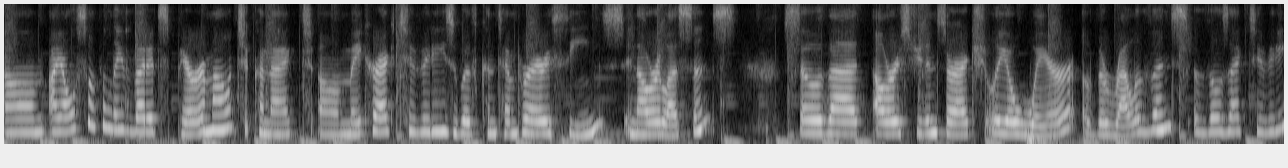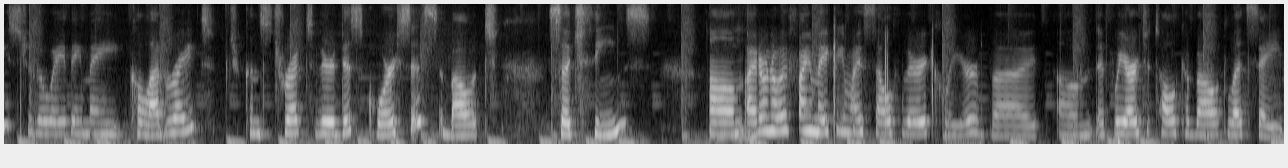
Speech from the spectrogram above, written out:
Um, I also believe that it's paramount to connect um, maker activities with contemporary themes in our lessons so that our students are actually aware of the relevance of those activities to the way they may collaborate to construct their discourses about such themes. Um, I don't know if I'm making myself very clear, but um, if we are to talk about, let's say,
